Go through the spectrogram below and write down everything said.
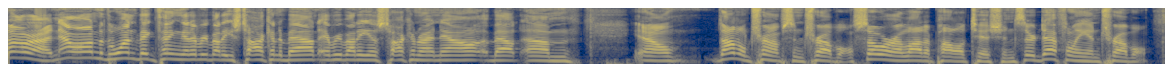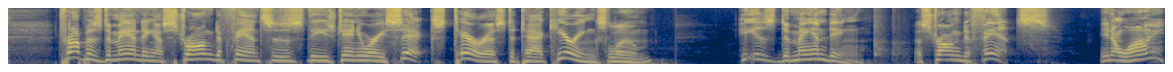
All right, now on to the one big thing that everybody's talking about. Everybody is talking right now about, um, you know, Donald Trump's in trouble. So are a lot of politicians. They're definitely in trouble. Trump is demanding a strong defense as these January 6 terrorist attack hearings loom. He is demanding a strong defense. You know why?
